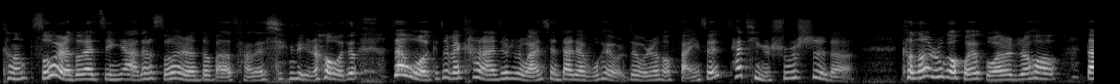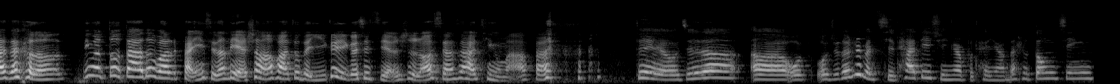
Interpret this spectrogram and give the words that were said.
可能所有人都在惊讶，但是所有人都把它藏在心里，然后我就在我这边看来，就是完全大家不会有对我任何反应，所以还挺舒适的。可能如果回国了之后，大家可能因为都大家都把反应写在脸上的话，就得一个一个去解释，然后想想还挺麻烦。对，我觉得，呃，我我觉得日本其他地区应该不太一样，但是东京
